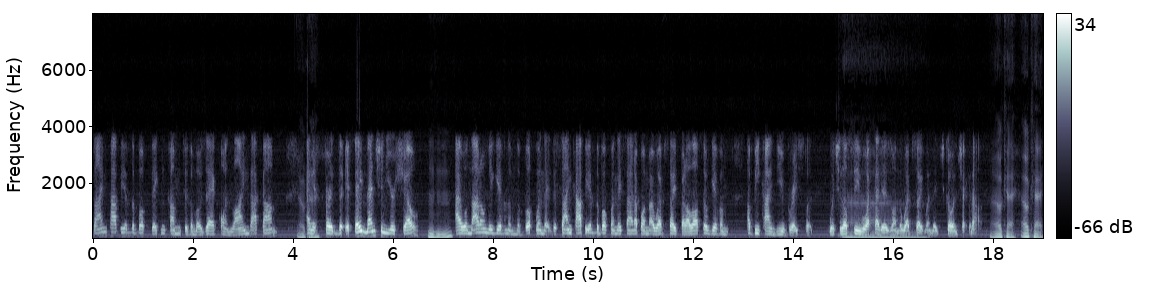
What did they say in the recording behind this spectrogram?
signed copy of the book, they can come to the mosaiconline.com. Okay. And if for the, if they mention your show, mm-hmm. I will not only give them the book when they, the signed copy of the book when they sign up on my website, but I'll also give them a Be Kind to You bracelet, which they'll uh, see what that is on the website when they just go and check it out. Okay, okay.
